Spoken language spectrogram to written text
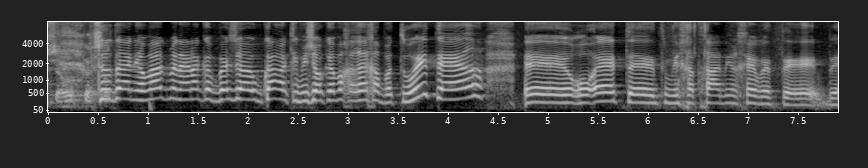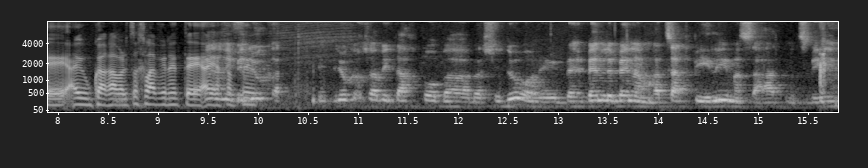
שעות קצות. פשוט אני אומרת מנהל הקמפיין של איוב קרא, כי מי שעוקב אחריך בטוויטר רואה את תמיכתך הנרחבת באיוב קרא, אבל צריך להבין את היחסים. בדיוק עכשיו איתך פה בשידור, אני בין לבין המרצת פעילים, הסעת מצביעים.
